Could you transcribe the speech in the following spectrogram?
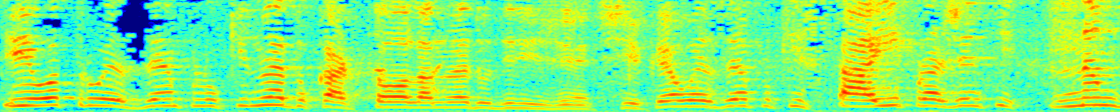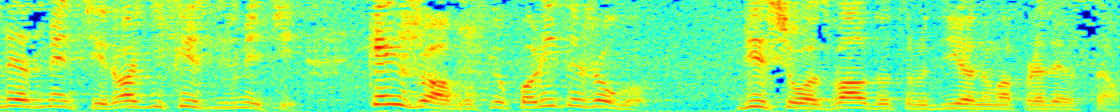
E outro exemplo que não é do Cartola, não é do dirigente, Chico, é o exemplo que está aí para a gente não desmentir. Eu acho difícil desmentir. Quem joga o que o Corinthians jogou, disse o Oswaldo outro dia numa preleção,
